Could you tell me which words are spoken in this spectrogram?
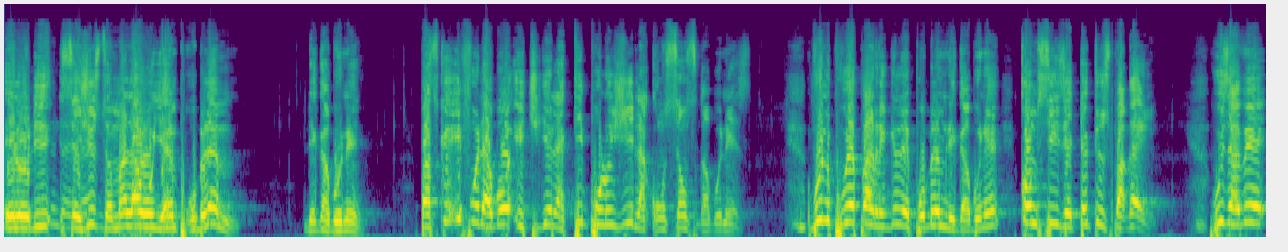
Elodie, c'est justement là où il y a un problème des Gabonais. Parce qu'il faut d'abord étudier la typologie de la conscience gabonaise. Vous ne pouvez pas régler les problèmes des Gabonais comme s'ils étaient tous pareils. Vous avez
